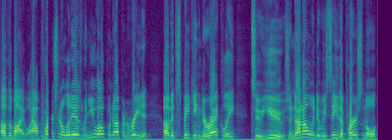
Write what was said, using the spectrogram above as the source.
of the Bible, how personal it is when you open up and read it, of it speaking directly to you. So not only do we see the personal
